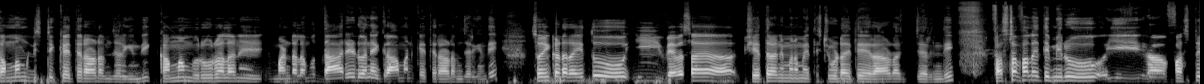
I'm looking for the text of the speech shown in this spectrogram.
ఖమ్మం డిస్టిక్ అయితే రావడం జరిగింది. ఖమ్మం రూరల్ అనే మండలము దారేడు అనే గ్రామానికి అయితే రావడం జరిగింది. సో ఇక్కడ రైతు ఈ వ్యవసాయ క్షేత్రాన్ని మనం అయితే చూడైతే రావడం జరిగింది. ఫస్ట్ ఆఫ్ ఆల్ అయితే మీరు ఈ ఫస్ట్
